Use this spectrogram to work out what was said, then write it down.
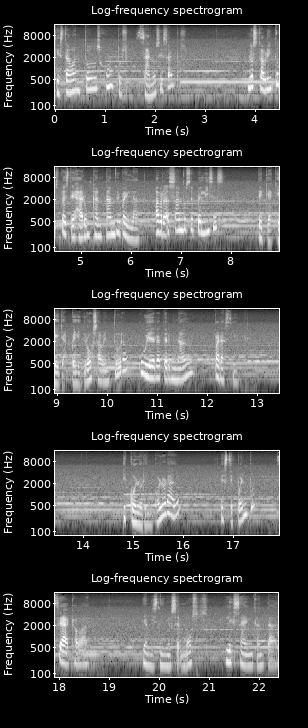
que estaban todos juntos, sanos y salvos. Los cabritos festejaron cantando y bailando, abrazándose felices de que aquella peligrosa aventura hubiera terminado para siempre. Y colorín colorado, este cuento se ha acabado. Y a mis niños hermosos les ha encantado.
